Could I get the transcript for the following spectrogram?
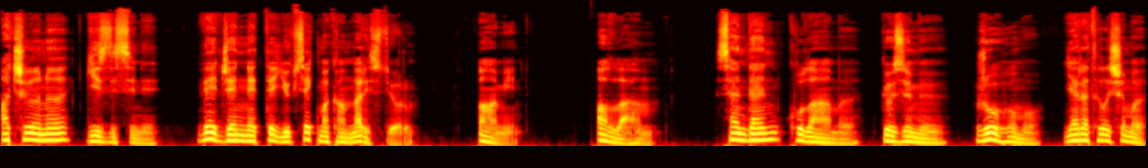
açığını, gizlisini ve cennette yüksek makamlar istiyorum. Amin. Allah'ım, senden kulağımı, gözümü, ruhumu, yaratılışımı,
